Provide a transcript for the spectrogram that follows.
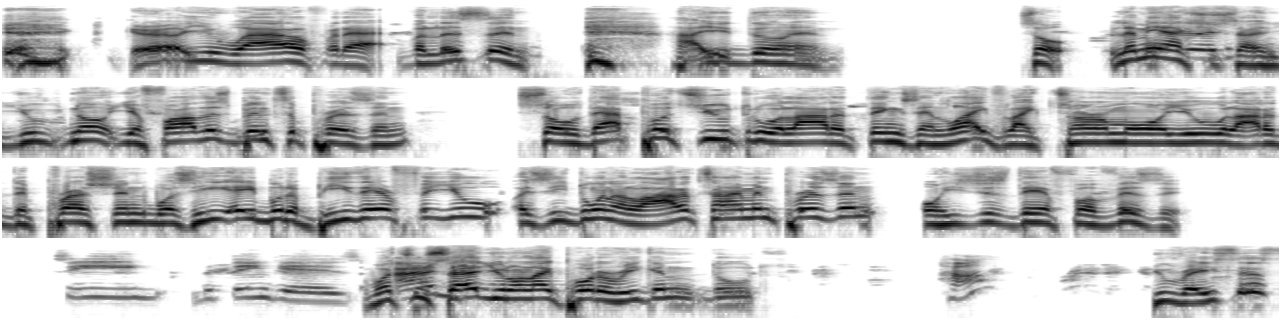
Girl, you wild for that. But listen, how you doing? So let me ask you something. You know your father's been to prison. So that puts you through a lot of things in life, like turmoil, you a lot of depression. Was he able to be there for you? Is he doing a lot of time in prison, or he's just there for a visit? See, the thing is, What you I- said? You don't like Puerto Rican dudes? Huh? You racist?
